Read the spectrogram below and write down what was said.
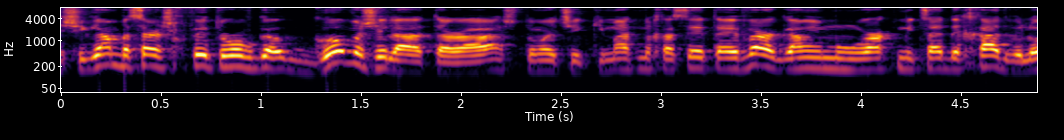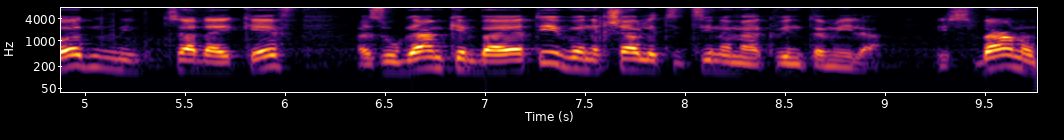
שגם בשר את רוב גובה של העטרה, זאת אומרת שכמעט מכסה את האיבר, גם אם הוא רק מצד אחד ולא מצד ההיקף, אז הוא גם כן בעייתי ונחשב לציצין המעכבין את המילה. הסברנו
